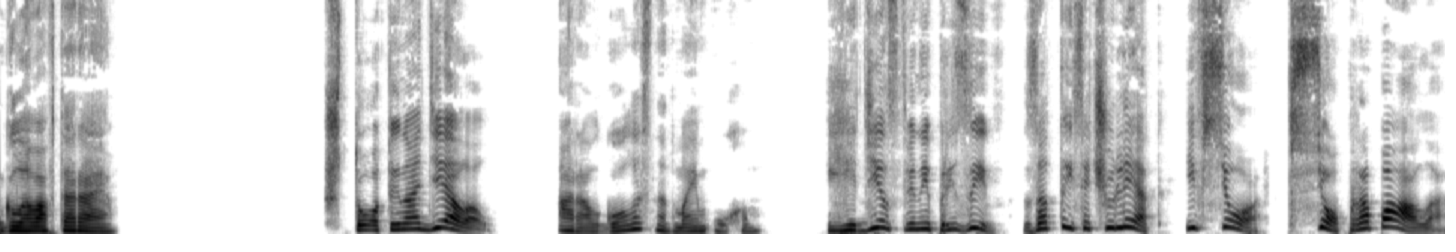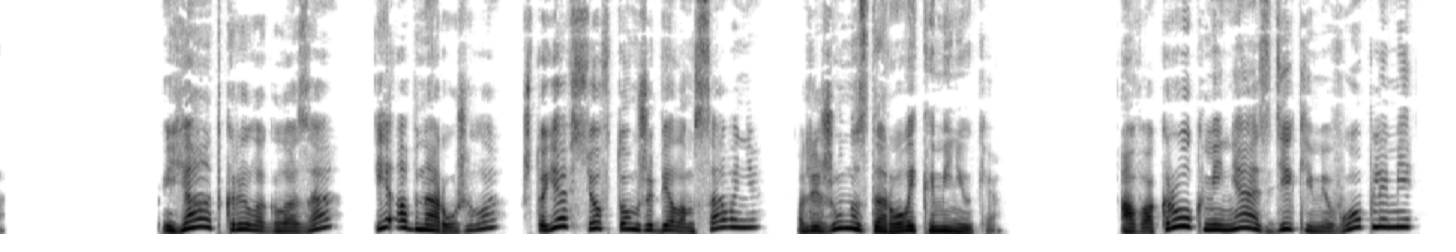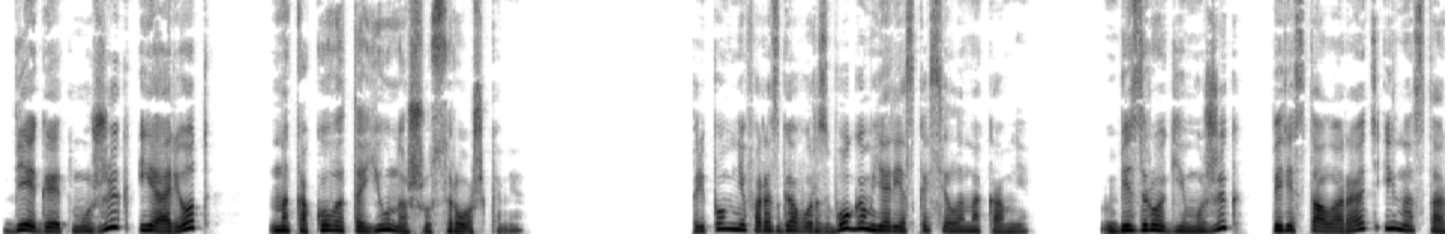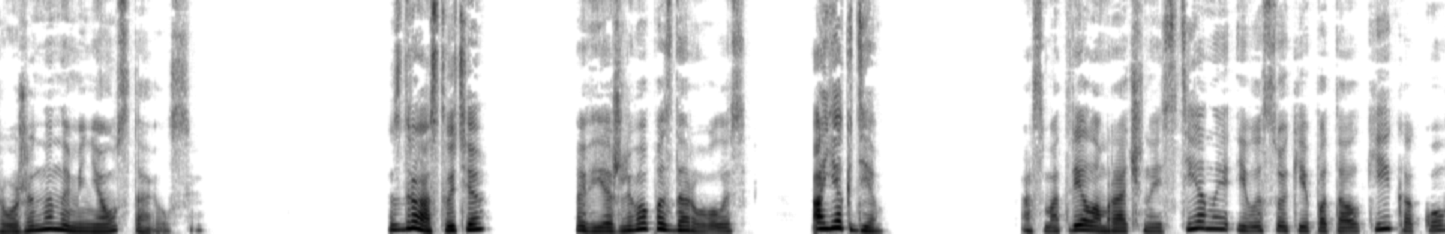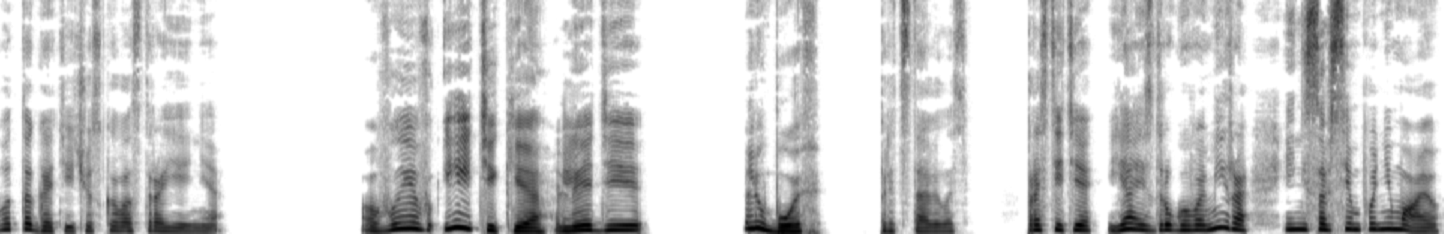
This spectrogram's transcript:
Глава вторая. «Что ты наделал?» — орал голос над моим ухом. «Единственный призыв за тысячу лет, и все, все пропало!» Я открыла глаза и обнаружила, что я все в том же белом саване лежу на здоровой каменюке. А вокруг меня с дикими воплями бегает мужик и орет на какого-то юношу с рожками. Припомнив разговор с Богом, я резко села на камни. Безрогий мужик перестал орать и настороженно на меня уставился. «Здравствуйте!» Вежливо поздоровалась. «А я где?» Осмотрела мрачные стены и высокие потолки какого-то готического строения. «Вы в Итике, леди...» «Любовь», — представилась. «Простите, я из другого мира и не совсем понимаю».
